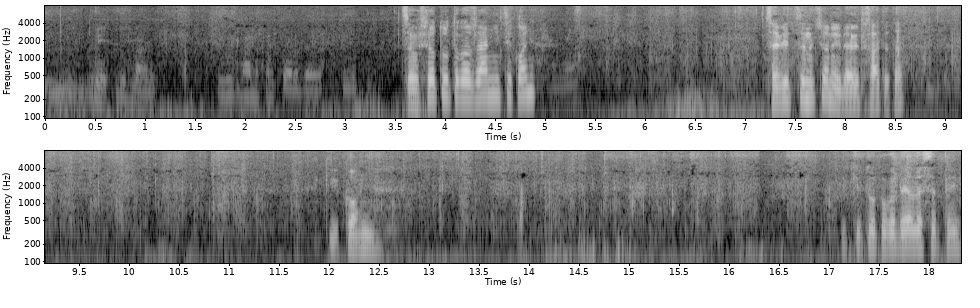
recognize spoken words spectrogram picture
Від мене. Це все тут рожені ці коні? Це від це нічого не йде від хати, так? Такі коні. Які тут уродилися, то й-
